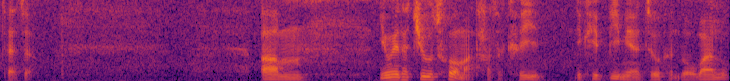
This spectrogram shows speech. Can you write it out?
在这。嗯，因为他纠错嘛，他是可以，你可以避免走很多弯路。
